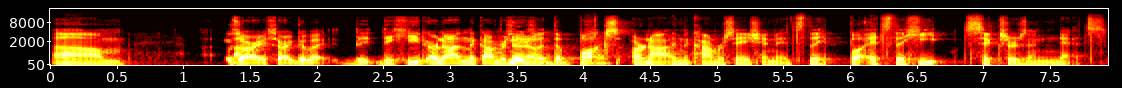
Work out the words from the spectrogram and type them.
Um, oh, sorry, sorry. Go back. The, the Heat are not in the conversation. No, no, the Bucks are not in the conversation. It's the but it's the Heat, Sixers, and Nets.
